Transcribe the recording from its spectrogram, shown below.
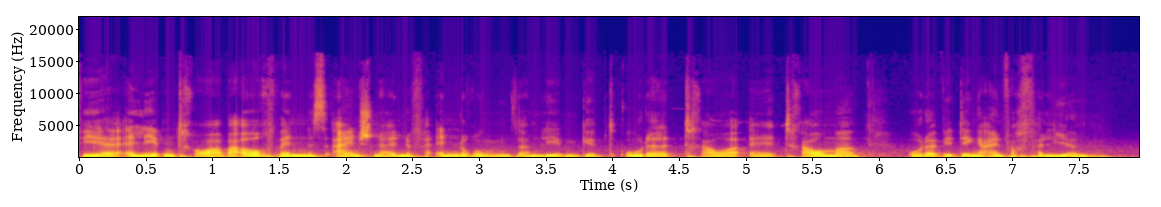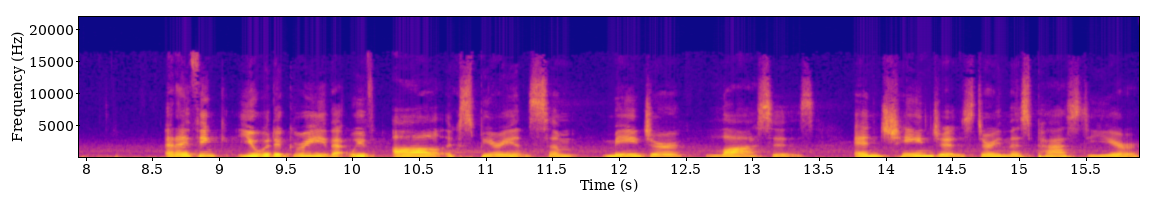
Wir erleben Trauer aber auch, wenn es einschneidende Veränderungen in unserem Leben gibt oder Trauer, äh, Trauma oder wir Dinge einfach verlieren. And I think you would agree that we've all experienced some major losses and changes during this past year.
